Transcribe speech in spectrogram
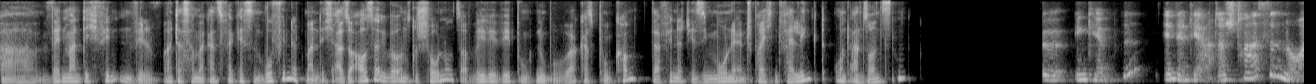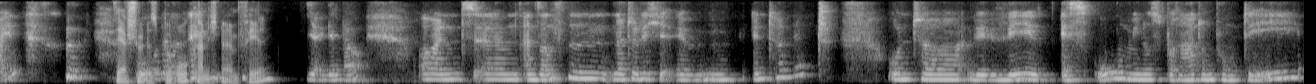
äh, wenn man dich finden will, das haben wir ganz vergessen, wo findet man dich? Also außer über unsere Shownotes auf www.nuboworkers.com, da findet ihr Simone entsprechend verlinkt. Und ansonsten? Äh, in Kempten, in der Theaterstraße 9. Sehr schönes Oder Büro, kann ich nur empfehlen. Ja, genau. Und ähm, ansonsten natürlich im Internet unter www.so-beratung.de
